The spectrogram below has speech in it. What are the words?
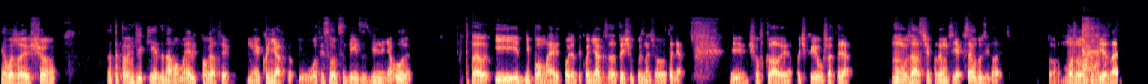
я вважаю, що тепер не тільки Динамо має відправляти коньяк у офіс Олександрії за звільнення гури. Тепер і Дніпро має відправляти коньяк за те, що призначили Таня, і що вклали очки у Шахтаря. Ну, зараз ще подивимося, як все воду зіграють. То може Олександрія, знаєте,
